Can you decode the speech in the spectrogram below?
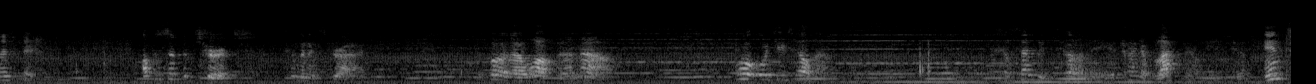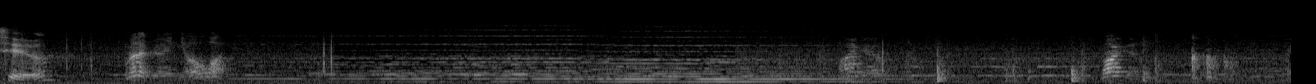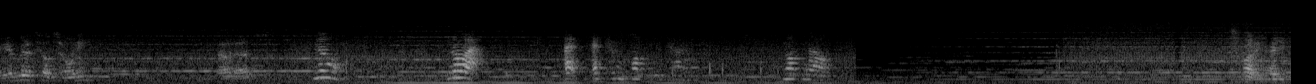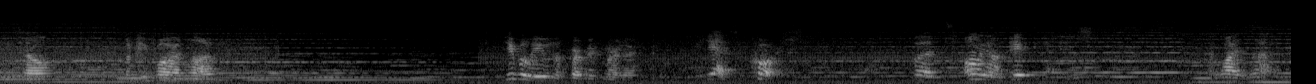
police station? Opposite the church, two minutes drive. Suppose I walk there now. What would you tell them? She'll simply tell me you're trying to blackmail me into Into? murdering your wife. Funny how you can tell when people are in love. Do you believe in the perfect murder? Yes, of course. But only on paper, that is. And why is that?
